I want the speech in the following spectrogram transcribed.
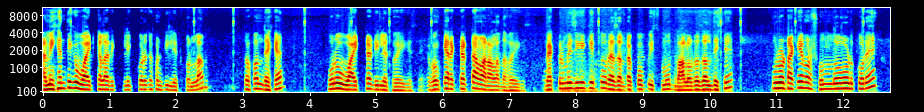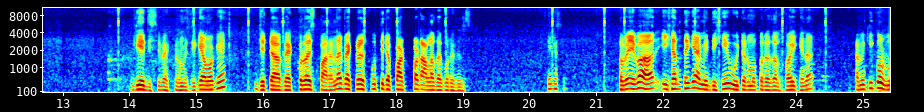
আমি এখান থেকে হোয়াইট কালারে ক্লিক করে যখন ডিলিট করলাম, তখন দেখেন পুরো হোয়াইটটা ডিলিট হয়ে গেছে এবং ক্যারেক্টারটা আমার আলাদা হয়ে গেছে। ভেক্টর ম্যাজিকে কিন্তু রেজাল্টটা খুব স্মুথ ভালো রেজাল্ট দিছে। পুরোটাকে আমার সুন্দর করে দিয়ে দিছে ভেক্টর ম্যাজিকে আমাকে, যেটা ভেক্টরাইজ পারে না ভেক্টরাইজ প্রতিটা পার্ট পার্ট আলাদা করে ফেলছে। ঠিক আছে? তবে এবার এখান থেকে আমি দেখি ওইটার মতো রেজাল্ট হয় কিনা। আমি কি করব?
